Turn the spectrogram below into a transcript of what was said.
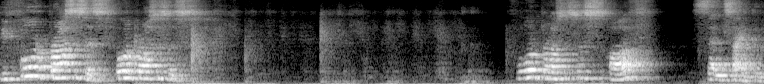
the four processes, four processes, four processes of cell cycle.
